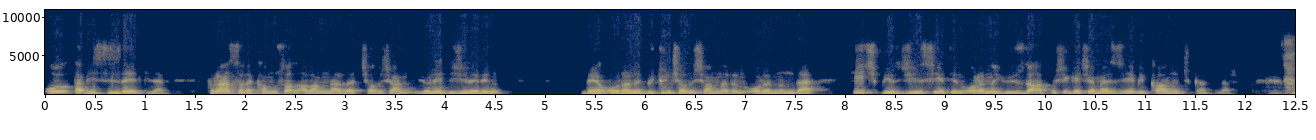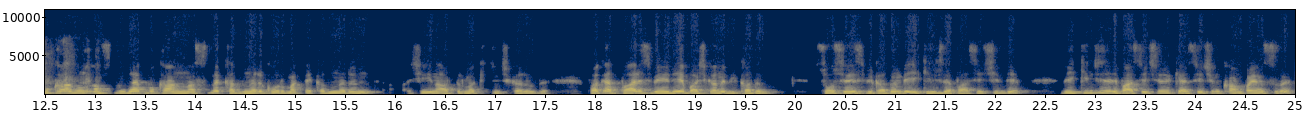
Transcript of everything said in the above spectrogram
o tabii sizi de etkiler. Fransa'da kamusal alanlarda çalışan yöneticilerin ve oranı bütün çalışanların oranında hiçbir cinsiyetin oranı yüzde altmışı geçemez diye bir kanun çıkarttılar. Bu kanun aslında bu kanun aslında kadınları korumak ve kadınların şeyini arttırmak için çıkarıldı. Fakat Paris Belediye Başkanı bir kadın. Sosyalist bir kadın ve ikinci defa seçildi. Ve ikinci defa seçilirken seçim kampanyasını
